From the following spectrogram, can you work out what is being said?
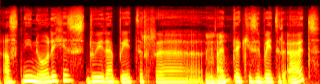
als het niet nodig is, doe je dat beter, mm -hmm. trek je ze beter uit.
